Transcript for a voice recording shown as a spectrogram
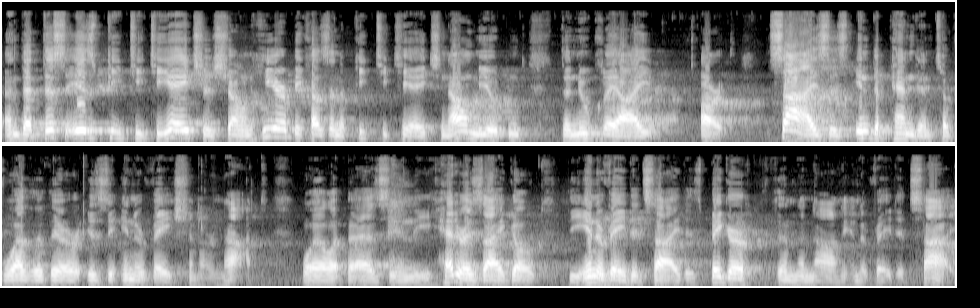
And that this is PTTH is shown here because in a PTTH null mutant, the nuclei are size is independent of whether there is innervation or not. Well, as in the heterozygote, the innervated side is bigger than the non-innervated side.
